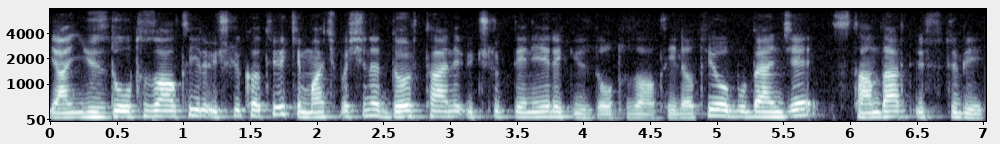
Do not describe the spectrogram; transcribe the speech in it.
Yani %36 ile üçlük atıyor ki maç başına 4 tane üçlük deneyerek %36 ile atıyor. Bu bence standart üstü bir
